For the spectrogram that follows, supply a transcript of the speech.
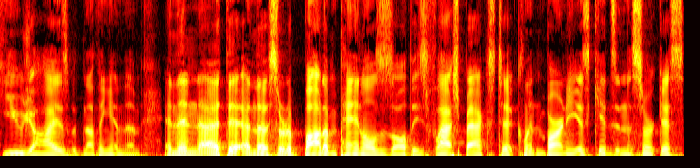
huge eyes with nothing in them. And then at the and the sort of bottom panels is all these flashbacks to Clint and Barney as kids in the circus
